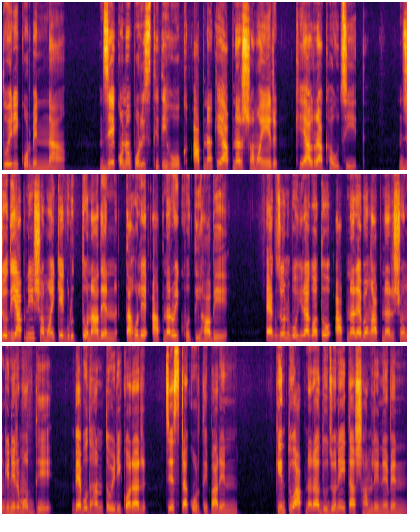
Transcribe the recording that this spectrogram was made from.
তৈরি করবেন না। যে কোনো পরিস্থিতি হোক, আপনাকে আপনার সময়ের খেয়াল রাখা উচিত। যদি আপনি সময়কে গুরুত্ব না দেন, তাহলে আপনারই ক্ষতি হবে। একজন বহিরাগত আপনার এবং আপনার সঙ্গিনীর মধ্যে ব্যবধান তৈরি করার চেষ্টা করতে পারেন। কিন্তু আপনারা দুজনেই তা সামলে নেবেন।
